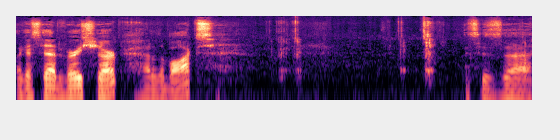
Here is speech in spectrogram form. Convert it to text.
like I said, very sharp out of the box. This is uh,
